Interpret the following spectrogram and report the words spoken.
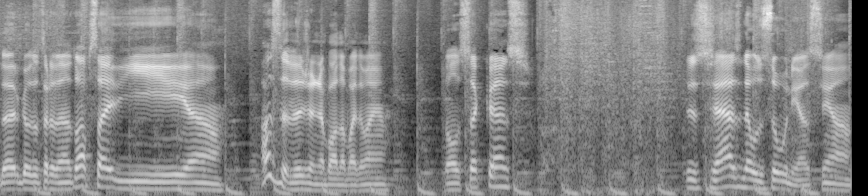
There goes the turret on the top side. Yeah. How's the vision about it, by the way? 12 seconds. This has no Zhonya's, yeah.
